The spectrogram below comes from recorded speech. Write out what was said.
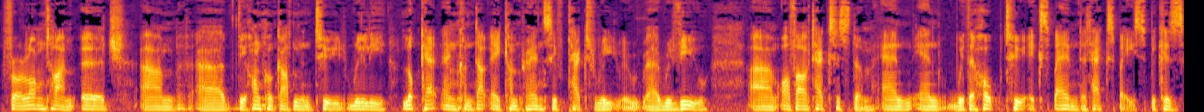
for a long time urged um, uh, the Hong Kong government to really look at and conduct a comprehensive tax re- uh, review um, of our tax system, and, and with the hope to expand the tax base because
